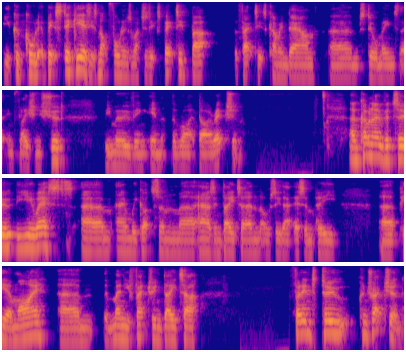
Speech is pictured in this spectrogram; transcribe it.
you could call it a bit sticky as it's not falling as much as expected, but the fact it's coming down um, still means that inflation should be moving in the right direction. Um, coming over to the US, um, and we got some uh, housing data, and obviously that S&P uh, PMI, um, the manufacturing data fell into contraction.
